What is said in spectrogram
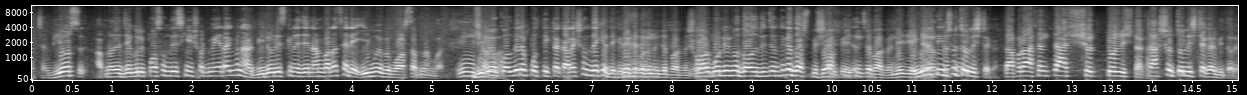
আচ্ছা ভিউয়ার্স আপনাদের যেগুলি পছন্দ স্ক্রিনশট নিয়ে রাখবেন আর ভিডিওর স্ক্রিনে যে নাম্বার আছে এটা ইমো এবং হোয়াটসঅ্যাপ নাম্বার ইনশাআল্লাহ। ভিডিও কল দিলে প্রত্যেকটা কালেকশন দেখে দেখে দেখে দেখে নিতে পারবেন। সর্বনিম্ন 10 ডিজাইন থেকে 10 পিস 10 শাড়ি পেয়ে piece নিতে যাচ্ছেন পারবেন এই যে এগুলো এটা একটা- 340 টাকা তারপরে আসেন চারশো চল্লিশ টাকা 440 টাকার ভিতরে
